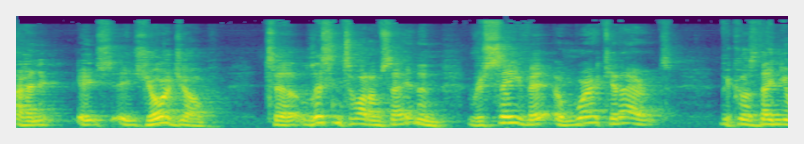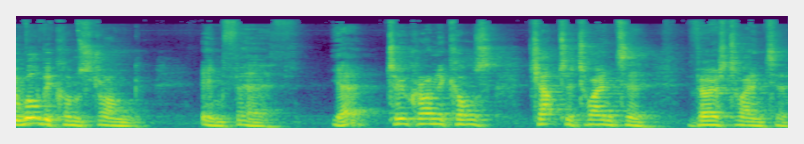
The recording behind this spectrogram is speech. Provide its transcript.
And it's, it's your job to listen to what I'm saying and receive it and work it out because then you will become strong in faith. Yeah. 2 Chronicles chapter 20, verse 20.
